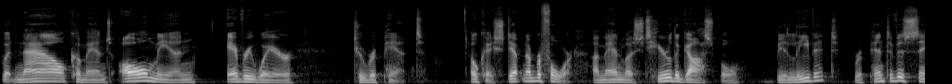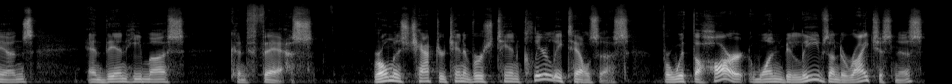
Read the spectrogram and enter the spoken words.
but now commands all men everywhere to repent. Okay, step number four a man must hear the gospel, believe it, repent of his sins, and then he must confess. Romans chapter 10 and verse 10 clearly tells us, For with the heart one believes unto righteousness,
